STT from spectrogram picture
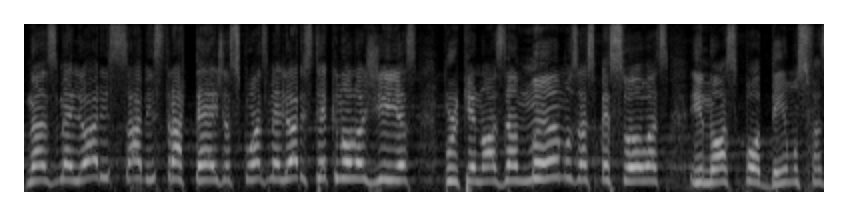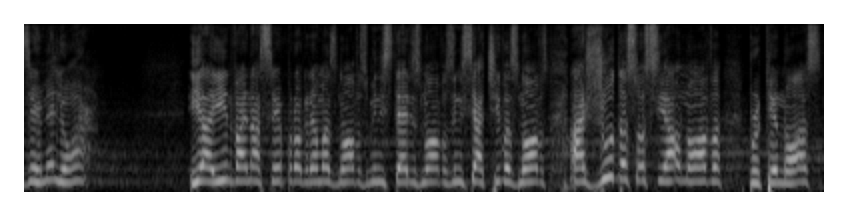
nas melhores, sabe, estratégias, com as melhores tecnologias, porque nós amamos as pessoas e nós podemos fazer melhor. E aí vai nascer programas novos, ministérios novos, iniciativas novas, ajuda social nova, porque nós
